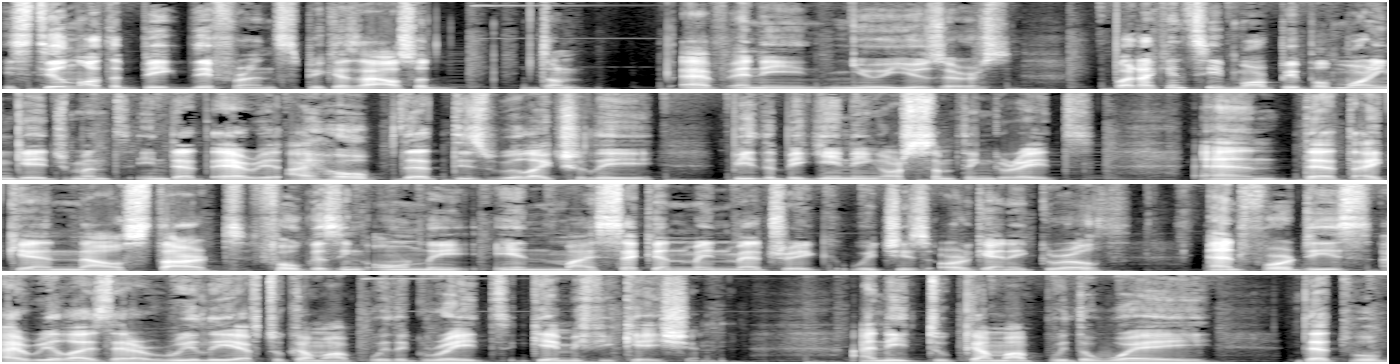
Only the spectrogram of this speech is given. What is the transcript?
It's still not a big difference because I also don't have any new users, but I can see more people, more engagement in that area. I hope that this will actually be the beginning or something great and that I can now start focusing only in my second main metric, which is organic growth. And for this, I realized that I really have to come up with a great gamification. I need to come up with a way that will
